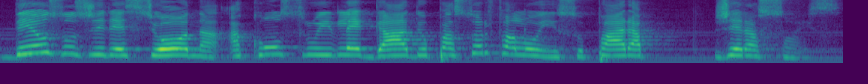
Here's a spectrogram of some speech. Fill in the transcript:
Deus nos direciona a construir legado, e o pastor falou isso, para gerações.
